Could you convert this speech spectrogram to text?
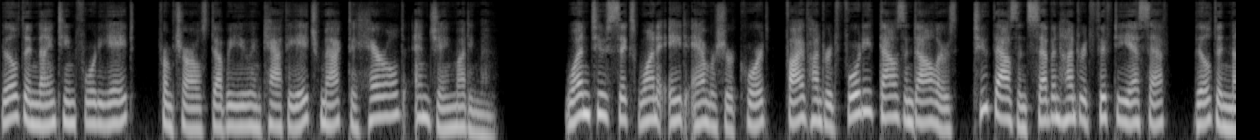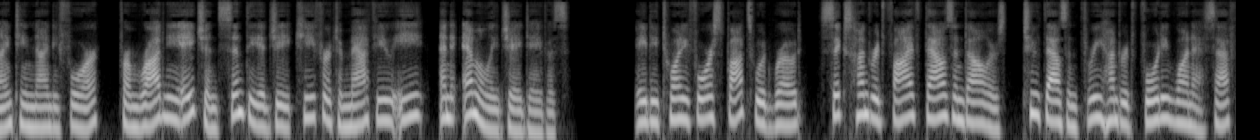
built in 1948, from Charles W. and Kathy H. Mack to Harold and Jane Muddyman. 12618 Amershire Court, $540,000, 2750 SF, built in 1994, from Rodney H. and Cynthia G. Kiefer to Matthew E. and Emily J. Davis. 8024 Spotswood Road, $605,000, 2341 SF,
